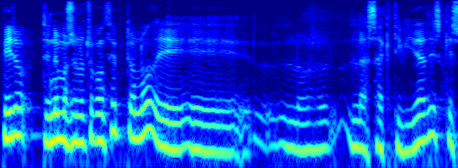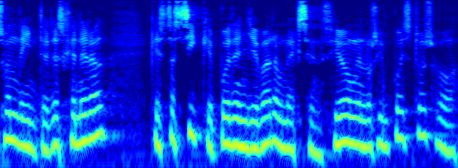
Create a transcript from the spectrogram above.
Pero tenemos el otro concepto ¿no? de eh, las actividades que son de interés general, que estas sí que pueden llevar a una exención en los impuestos o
